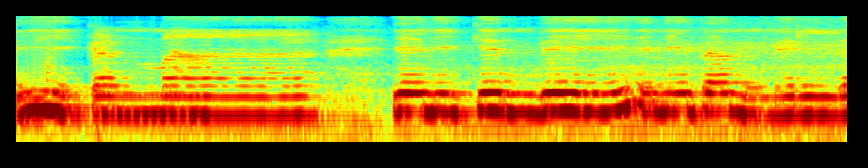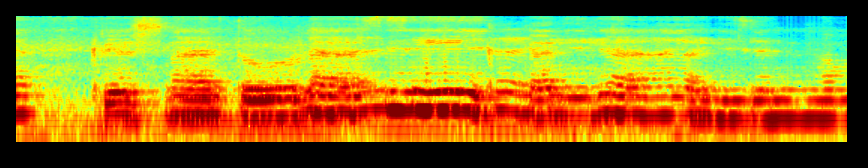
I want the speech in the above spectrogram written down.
നീ കണ്ണ എനിക്കെന്തേ നീ തന്നില്ല? കൃഷ്ണ തുളസി കലിയായി ജന്മം.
